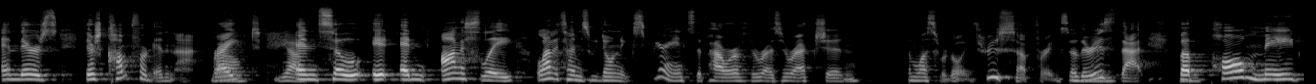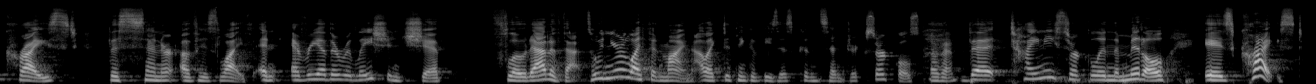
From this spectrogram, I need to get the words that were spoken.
and there's there's comfort in that, right? Wow. Yeah. And so it and honestly, a lot of times we don't experience the power of the resurrection unless we're going through suffering. So mm-hmm. there is that. But mm-hmm. Paul made Christ the center of his life, and every other relationship flowed out of that. So in your life and mine, I like to think of these as concentric circles. Okay. The tiny circle in the middle is Christ.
